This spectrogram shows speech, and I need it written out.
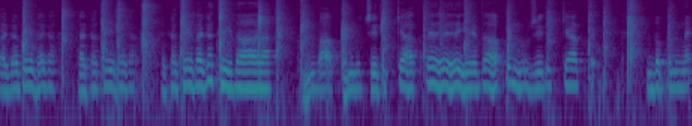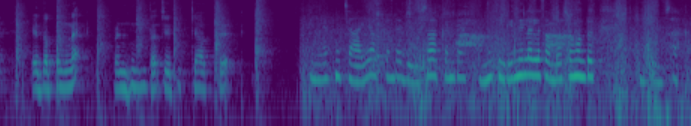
തകതൈ തക തകതൈ തക തകതൈ തക താര. എന്താ പെണ്ണു ചിരിക്കാത്ത ഏതാ പെണ്ണു ചിരിക്കാത്ത? എന്താ പെണ്ണെ ഏതാ പെണ്ണെ പെണ്ണെന്താ ചിരിക്കാത്ത? വിനേട്ടന് ചായ ആക്കണ്ടേ ജ്യൂസ് ആക്കണ്ടേ? ഒന്നും തിരിയുന്നില്ലല്ലോ സന്തോഷം കൊണ്ട്. ജ്യൂസ് ആക്കാം.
